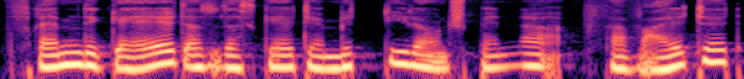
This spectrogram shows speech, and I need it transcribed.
fremde Geld, also das Geld der Mitglieder und Spender verwaltet,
